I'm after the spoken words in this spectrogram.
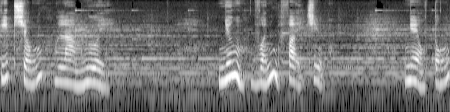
Kiếp sống làm người, nhưng vẫn phải chịu. Nghèo túng,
